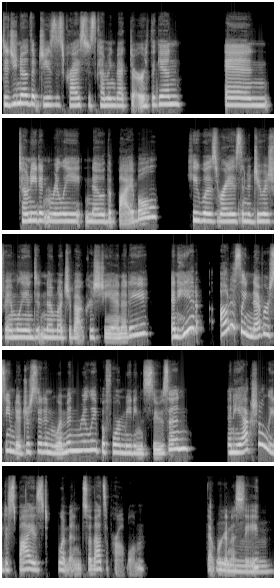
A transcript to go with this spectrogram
Did you know that Jesus Christ is coming back to earth again? And Tony didn't really know the Bible. He was raised in a Jewish family and didn't know much about Christianity. And he had honestly never seemed interested in women really before meeting Susan. And he actually despised women. So that's a problem that we're going to see. Mm,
